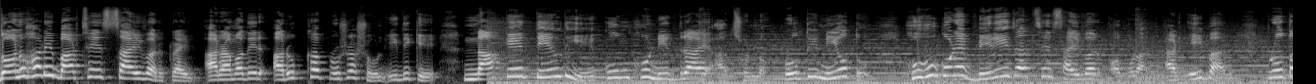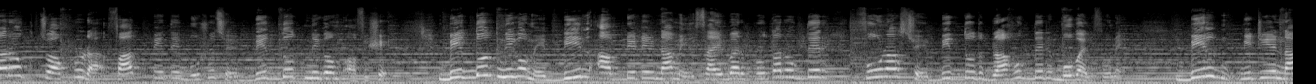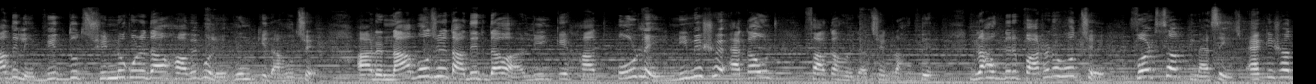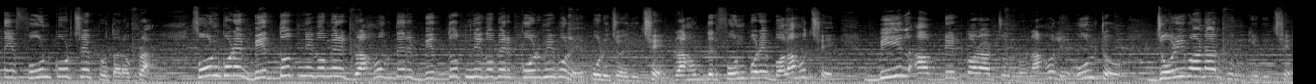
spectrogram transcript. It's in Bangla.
গণহারে বাড়ছে সাইবার ক্রাইম, আর আমাদের আরক্ষা প্রশাসন এদিকে নাকে তেল দিয়ে কুম্ভ নিদ্রায় আচ্ছন্ন। প্রতিনিয়ত হু হু করে বেড়ে যাচ্ছে সাইবার অপরাধ, আর এইবার প্রতারক চক্ররা ফাঁদ পেতে বসেছে বিদ্যুৎ নিগম অফিসে। বিদ্যুৎ নিগমে বিল আপডেটের নামে সাইবার প্রতারকদের ফোন আসছে বিদ্যুৎ গ্রাহকদের মোবাইল ফোনে। বিল মিটিয়ে না দিলে বিদ্যুৎ ছিন্ন করে দেওয়া হবে বলে হুমকি দেওয়া হচ্ছে। আর না বোঝে তাদের দেওয়া লিঙ্কে হাত পড়লেই নিমেষে অ্যাকাউন্ট ফাঁকা হয়ে যাচ্ছে গ্রাহকদের। গ্রাহকদের পাঠানো হচ্ছে হোয়াটসঅ্যাপ মেসেজ একই সাথে ফোন করছে প্রতারকরা। ফোন করে বিদ্যুৎ নিগমের গ্রাহকদের বিদ্যুৎ নিগমের কর্মী বলে পরিচয় দিচ্ছে। গ্রাহকদের ফোন করে বলা হচ্ছে, বিল আপডেট করার জন্য না হলে উল্টো জরিমানার হুমকি দিচ্ছে।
